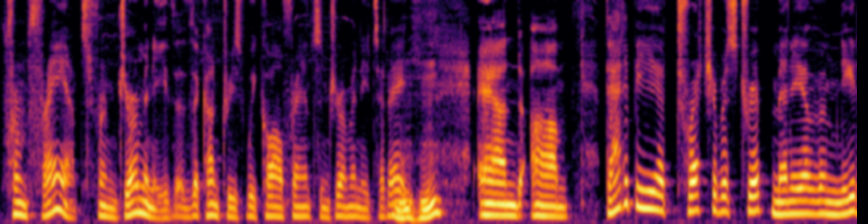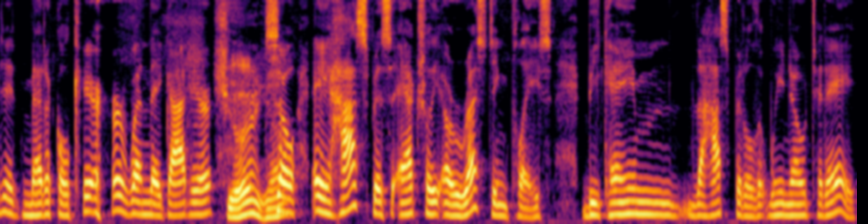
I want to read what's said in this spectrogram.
from France, from Germany, the, the countries we call France and Germany today. Mm-hmm. And um, that'd be a treacherous trip. Many of them needed medical care when they got here. Sure, yeah. So a hospice, actually a resting place, became the hospital that we know today.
